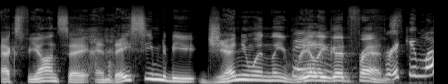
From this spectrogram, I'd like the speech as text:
ex fiance, and they seem to be genuinely really good friends. Freaking love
